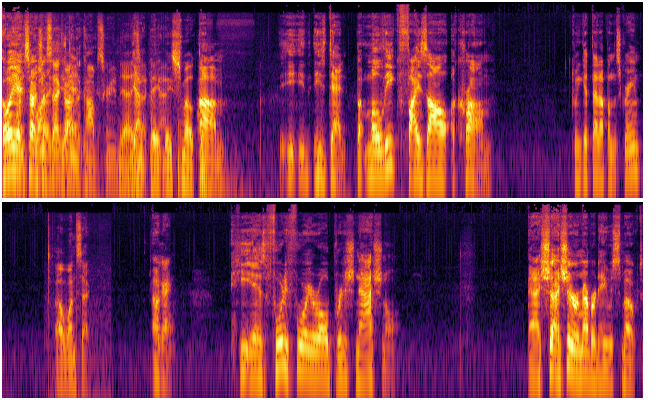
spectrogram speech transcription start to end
oh yeah, one, sorry, one sorry. sec he's on the comp screen. yeah, One he- they, they smoked him. Um, he, he- he's dead. But Malik Faisal Akram, can we get that up on the screen? Uh, one sec. Okay. He is 44 year old British national. And I should I should have remembered he was smoked.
